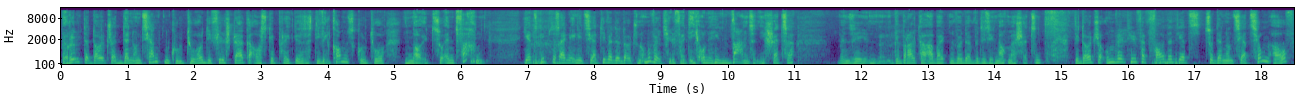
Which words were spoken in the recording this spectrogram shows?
berühmte deutsche Denunziantenkultur, die viel stärker ausgeprägt ist als die Willkommenskultur, neu zu entfachen. Jetzt gibt es eine Initiative der deutschen Umwelthilfe, die ich ohnehin wahnsinnig schätze. Wenn sie in Gibraltar arbeiten würde, würde sie noch mehr schätzen. Die deutsche Umwelthilfe fordert jetzt zur Denunziation auf,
